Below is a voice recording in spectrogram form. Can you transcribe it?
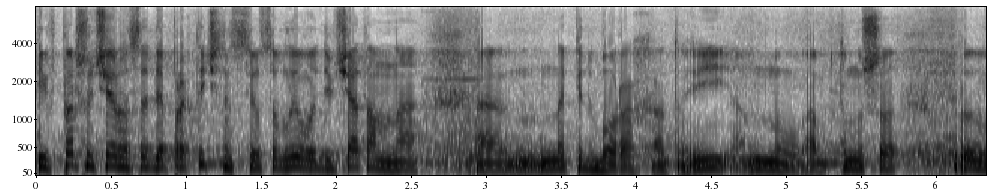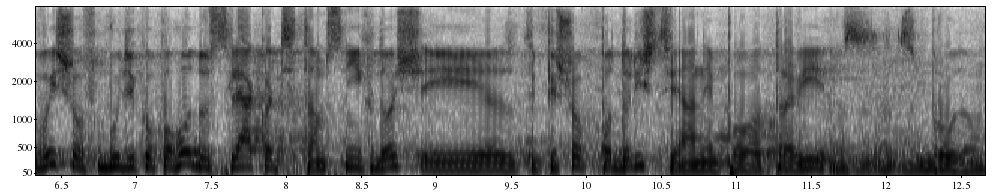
І в першу чергу це для практичності, особливо дівчатам на, е, на підборах. І, ну, тому що вийшов в будь-яку погоду, слякоть, там сніг, дощ, і ти пішов по доріжці, а не по траві з, з брудом.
